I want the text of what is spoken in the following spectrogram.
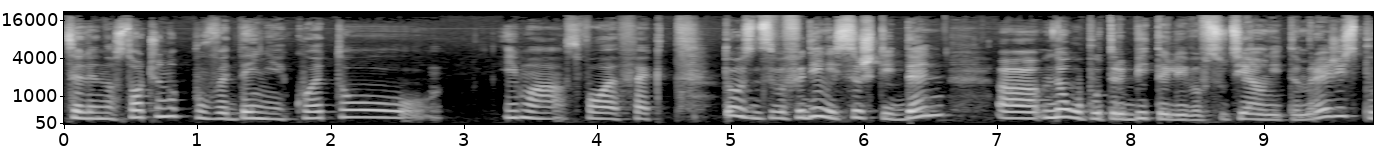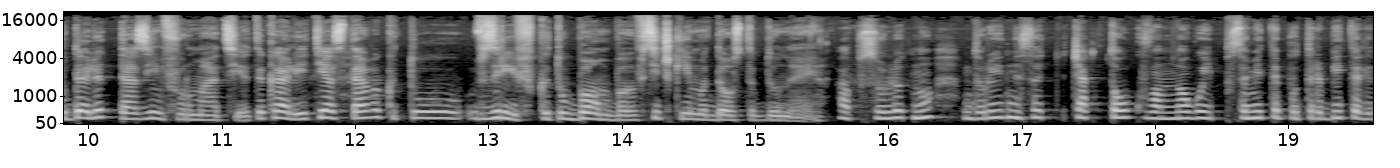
целенасочено поведение, което има своя ефект. Тоест в един и същи ден много потребители в социалните мрежи споделят тази информация. Така ли? Тя става като взрив, като бомба. Всички имат достъп до нея. Абсолютно. Дори не са чак толкова много и самите потребители.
